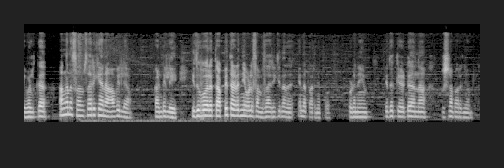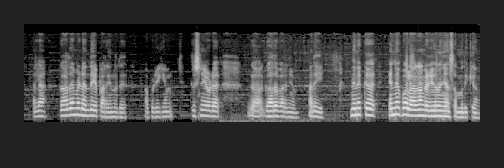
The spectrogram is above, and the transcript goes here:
ഇവൾക്ക് അങ്ങനെ സംസാരിക്കാനാവില്ല. കണ്ടില്ലേ? ഇതുപോലെ തപ്പിത്തടഞ്ഞ് ഇവൾ സംസാരിക്കുന്നത് എന്ന് പറഞ്ഞപ്പോൾ ഉടനെ ഇത് കേട്ടു എന്ന് കൃഷ്ണ പറഞ്ഞു അല്ല ഗാഥാമ്മയുടെ എന്തേ പറയുന്നത്? അപ്പോഴേക്കും കൃഷ്ണയോട് ഗാഥ പറഞ്ഞു അതെ നിനക്ക് എന്നെ പോലെ ആകാൻ കഴിയുമെന്ന് ഞാൻ സമ്മതിക്കാം.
